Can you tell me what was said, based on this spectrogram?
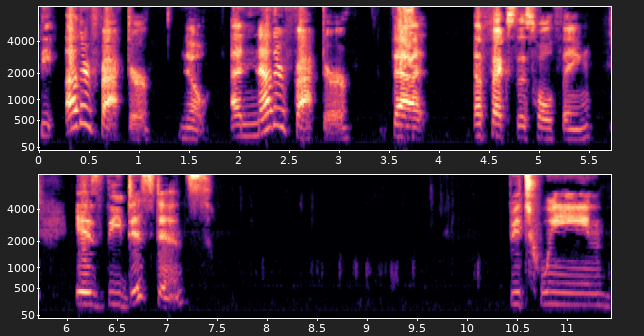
The other factor, no, another factor that affects this whole thing is the distance between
